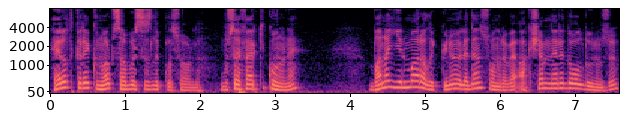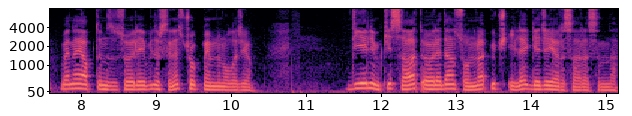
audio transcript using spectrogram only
Harold Krakenhorp sabırsızlıkla sordu. Bu seferki konu ne? Bana 20 Aralık günü öğleden sonra ve akşam nerede olduğunuzu ve ne yaptığınızı söyleyebilirseniz çok memnun olacağım. Diyelim ki saat öğleden sonra 3 ile gece yarısı arasında.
